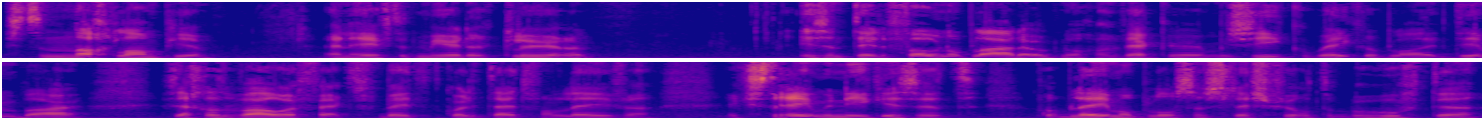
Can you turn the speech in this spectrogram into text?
Is het een nachtlampje en heeft het meerdere kleuren. Is een telefoonoplader ook nog een wekker, muziek, wake-up light, dimbaar. Is echt dat wow-effect. Verbetert de kwaliteit van leven. Extreem uniek is het. Probleem oplossen slash vult de behoefte.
